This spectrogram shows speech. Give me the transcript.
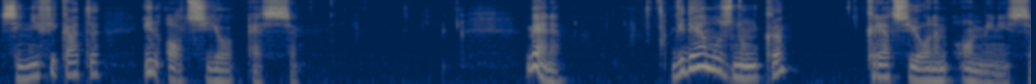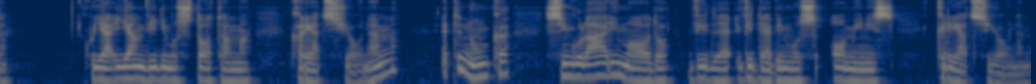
Significat in ozio esse. Bene, Videamus nunc creationem hominis, quia iam vidimus totam creationem, et nunc singulari modo vide videbimus hominis creationem.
